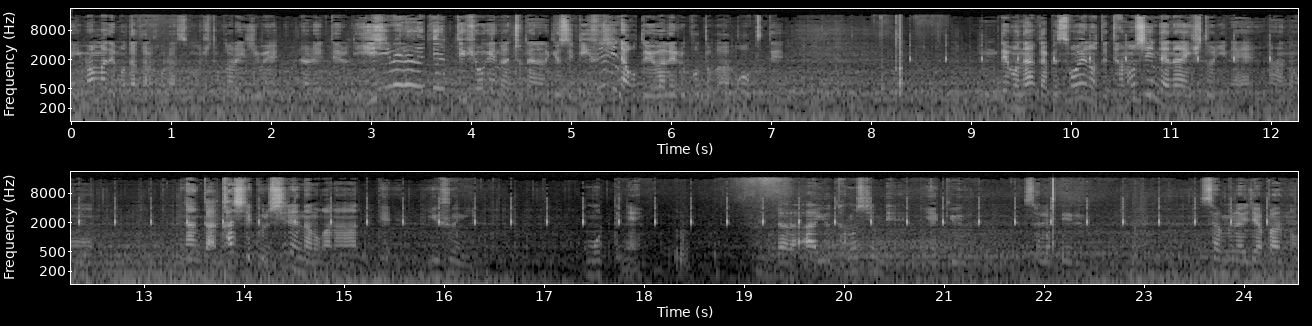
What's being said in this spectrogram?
今までもだからほらその人からいじめられてるいじめられてるっていう表現はちょっとなんだけど要するに理不尽なこと言われることが多くて、うん、でもなんかやっぱそういうのって楽しんでない人にねあのなんか課してくる試練なのかなっていうふうに思ってね。だからああいう楽しんでされている侍ジャパンの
